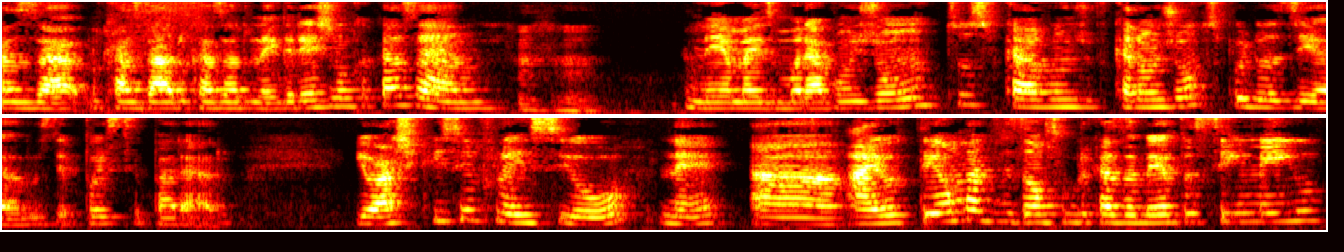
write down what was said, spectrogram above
casa, casado, casado na igreja, nunca casaram. Uhum. né? Mas moravam juntos, ficavam, ficaram juntos por 12 anos, depois se separaram. E eu acho que isso influenciou, né? A, a eu ter uma visão sobre casamento assim, meio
